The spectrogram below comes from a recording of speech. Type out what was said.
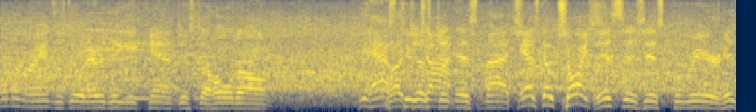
Roman Reigns is doing everything he can just to hold on. He has Not to, just John. in this match. He has no choice. This is his career, his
